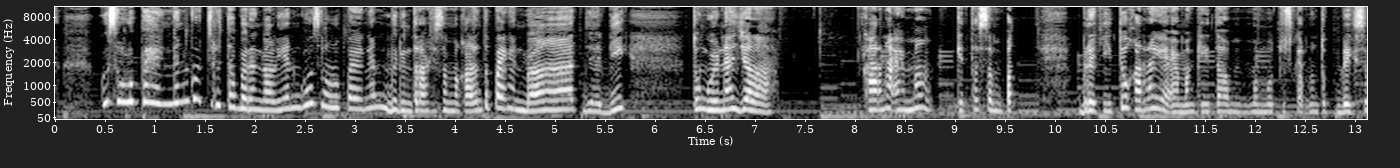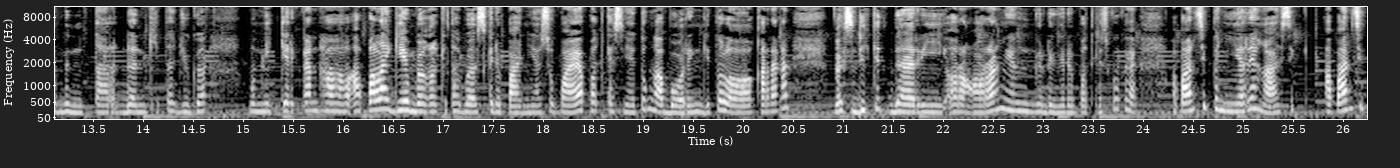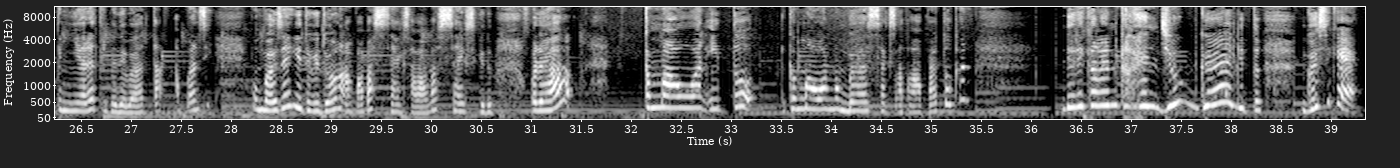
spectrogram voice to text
Gue selalu pengen kok cerita bareng kalian. Gue selalu pengen berinteraksi sama kalian tuh pengen banget. Jadi tungguin aja lah. Karena emang kita sempet break itu karena ya emang kita memutuskan untuk break sebentar dan kita juga memikirkan hal-hal apa lagi yang bakal kita bahas ke depannya supaya podcastnya itu nggak boring gitu loh. Karena kan gak sedikit dari orang-orang yang ngedengerin podcastku kayak apaan sih penyiarnya nggak asik? Apaan sih penyiarnya terbata-bata apaan sih pembahasannya gitu-gitu? Doang apa-apa seks apa-apa seks gitu. Padahal kemauan itu kemauan membahas seks atau apa itu kan dari kalian-kalian juga gitu. Gue sih kayak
